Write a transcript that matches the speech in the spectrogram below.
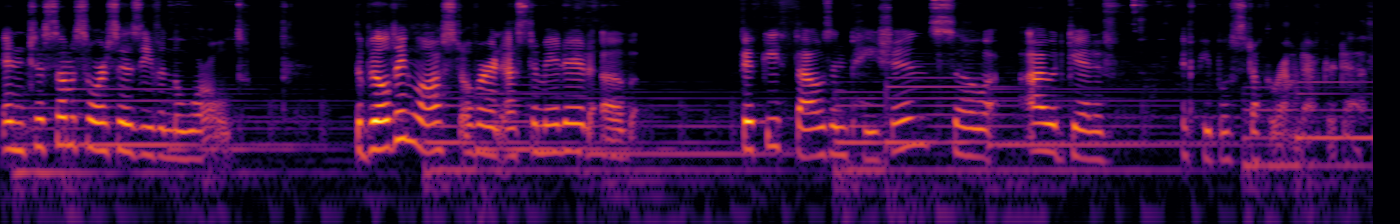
and to some sources, even the world. The building lost over an estimated of 50,000 patients, so I would get if, if people stuck around after death.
